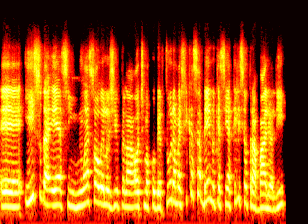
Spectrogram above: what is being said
é, isso daí é assim, não é só o elogio pela ótima cobertura, mas fica sabendo que assim aquele seu trabalho ali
